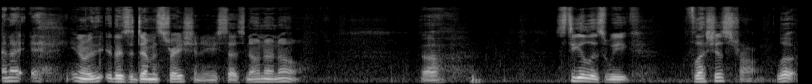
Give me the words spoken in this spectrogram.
and I, you know, there's a demonstration, and he says, no, no, no. Uh, steel is weak, flesh is strong. Look,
